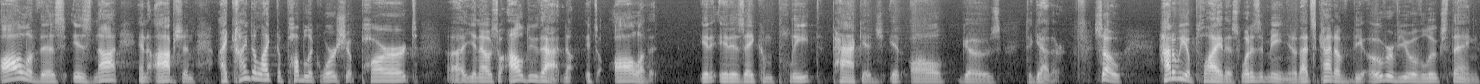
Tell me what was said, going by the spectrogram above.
all of this is not an option. I kind of like the public worship part, uh, you know, so I'll do that. No, it's all of it. it. It is a complete package, it all goes together. So, how do we apply this? What does it mean? You know, that's kind of the overview of Luke's thing.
